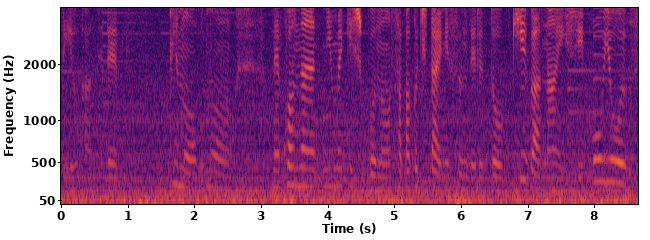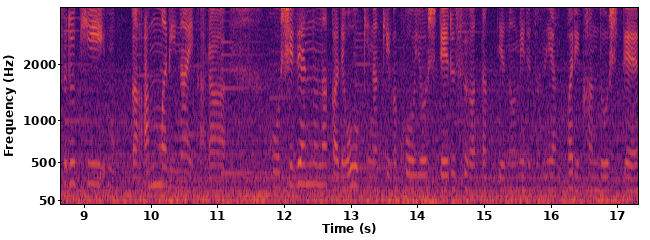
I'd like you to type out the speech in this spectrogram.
ていう感じで。でももうねこんなニューメキシコの砂漠地帯に住んでると木がないし紅葉する木があんまりないからこう自然の中で大きな木が紅葉している姿っていうのを見るとねやっぱり感動して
